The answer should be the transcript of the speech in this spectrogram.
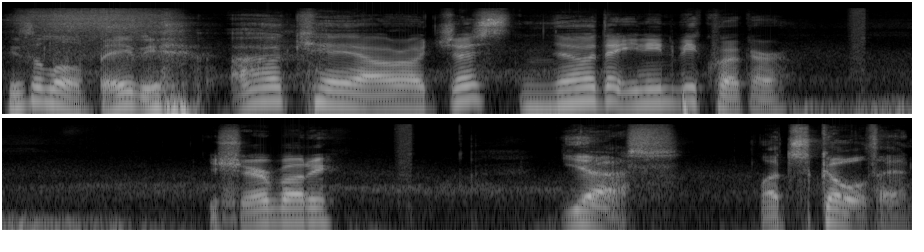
He's a little baby. Okay, Elro, just know that you need to be quicker. You sure, buddy? Yes. Let's go then.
